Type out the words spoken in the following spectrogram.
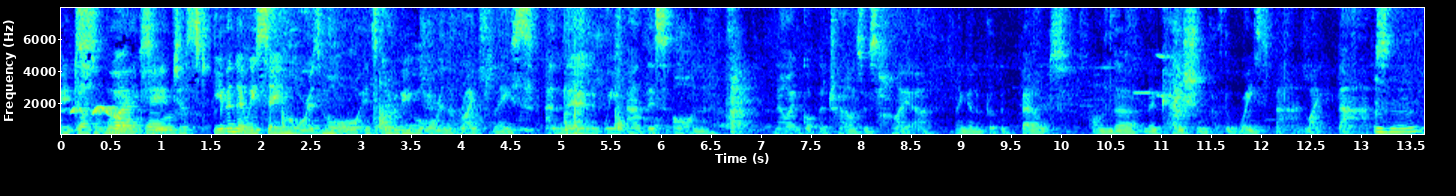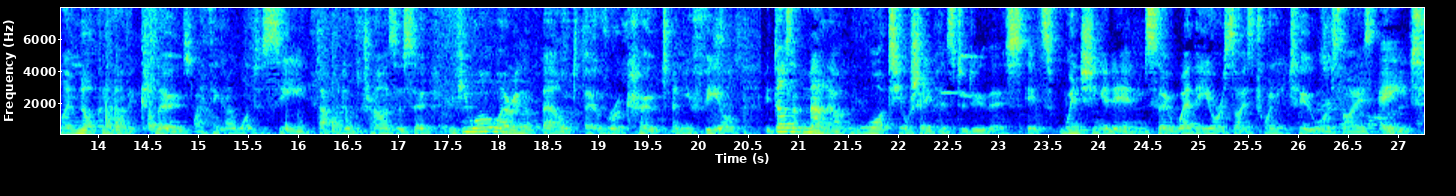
It doesn't work. You see, it just even though we say more is more, it's got to be more in the right place. And then we add this on. Now I've got the trousers higher. I'm going to put the belt on the location of the waistband like that. Mm-hmm. And I'm not going to have it closed. I think I want to see that bit of the trouser. So if you are wearing a belt over a coat and you feel it doesn't matter what your shape is to do this, it's winching it in. So whether you're a size 22 or a size 8,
